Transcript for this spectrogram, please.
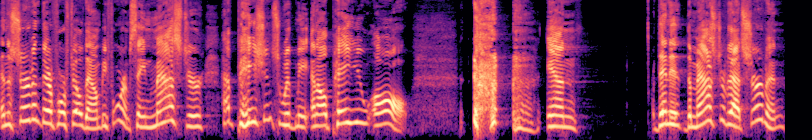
And the servant therefore fell down before him, saying, Master, have patience with me, and I'll pay you all. and then it, the master of that servant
